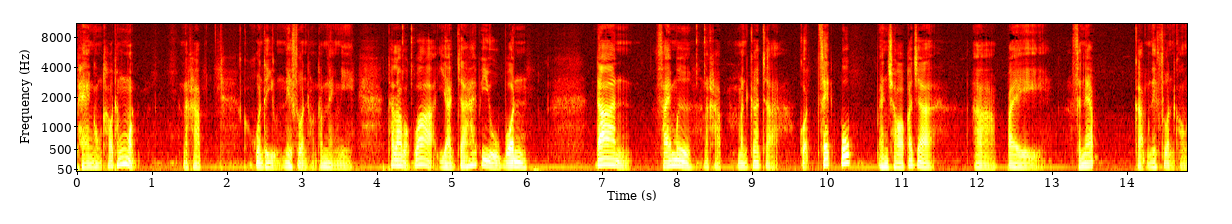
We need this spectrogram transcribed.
แผงของเขาทั้งหมดนะครับ ก็ควรจะอยู่ในส่วนของตำแหน่งนี้ ถ้าเราบอกว่าอยากจะให้ไปอยู่บนด้านซ้ายมือนะครับ มันก็จะกดเซตปุ๊บแอนชอก็จะไป snap กับในส่วนของ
